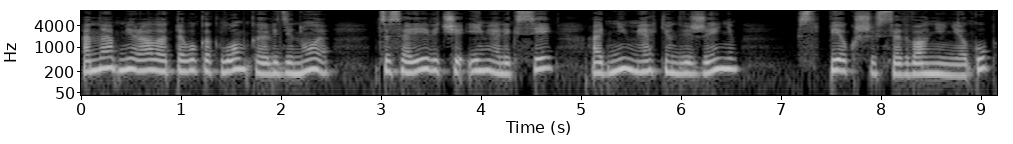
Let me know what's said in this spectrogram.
Она обмирала от того, как ломкое, ледяное, цесаревича имя Алексей одним мягким движением, спекшихся от волнения губ,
